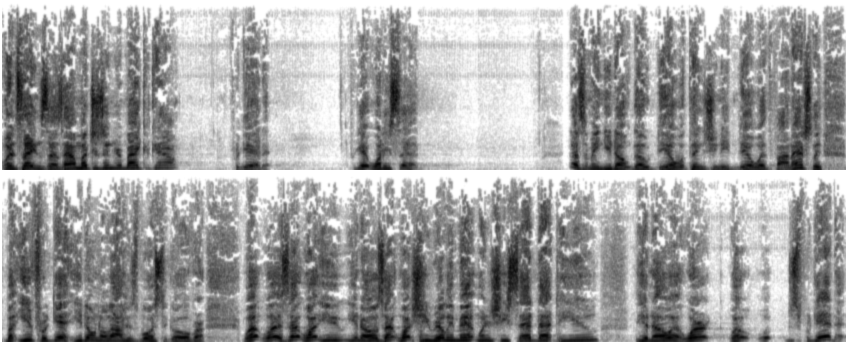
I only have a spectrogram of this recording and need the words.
When Satan says, How much is in your bank account? Forget it. Forget what he said. Doesn't mean you don't go deal with things you need to deal with financially, but you forget. You don't allow his voice to go over. What, what is that? What you you know? Is that what she really meant when she said that to you? You know, at work. Well, just forget it.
